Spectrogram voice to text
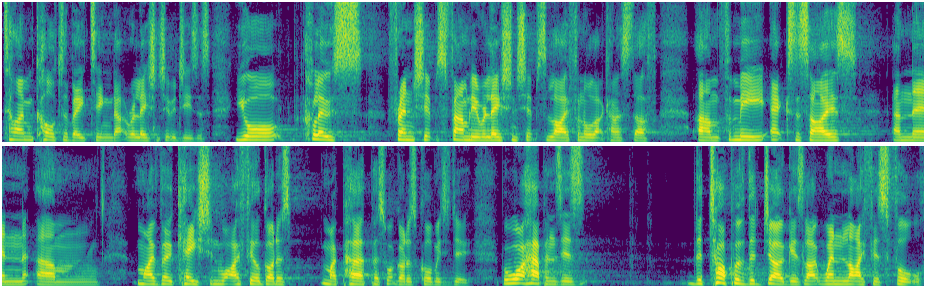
time cultivating that relationship with Jesus, your close friendships, family relationships, life, and all that kind of stuff. Um, for me, exercise, and then um, my vocation, what I feel God has, my purpose, what God has called me to do. But what happens is the top of the jug is like when life is full,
